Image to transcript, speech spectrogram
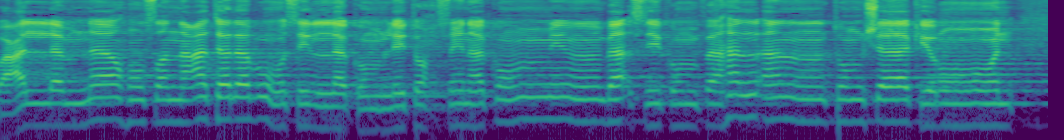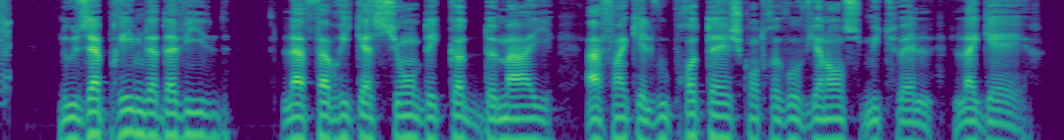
وعلمناه صنعة لبوس لكم لتحصنكم من بأسكم فهل أنتم شاكرون Nous apprîmes à David la fabrication des cottes de mailles afin qu'elles vous protègent contre vos violences mutuelles, la guerre.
